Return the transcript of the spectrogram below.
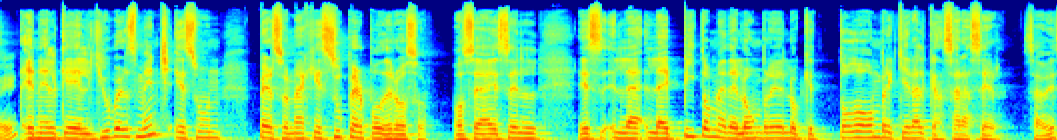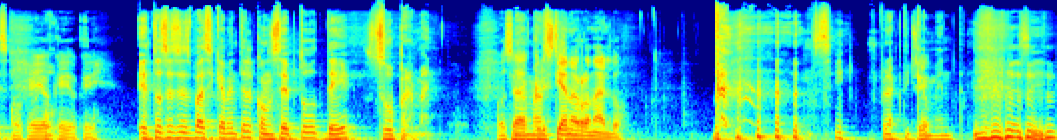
En el que el Hubersmensch es un personaje súper poderoso. O sea, es el. es la, epítome del hombre, lo que todo hombre quiere alcanzar a ser, ¿sabes? Ok, ok, ok. Entonces es básicamente el concepto de Superman. O sea, Cristiano Ronaldo. sí, prácticamente.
